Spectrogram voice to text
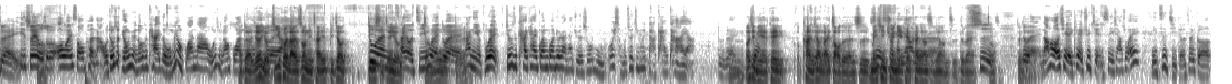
对，所以我说 always open 啊，我就是永远都是开着，我没有关啊，我为什么要关？对啊，就是有机会来的时候，你才比较第一时间有才有机会。对，那你也不会就是开开关关，就让人家觉得说你为什么最近会打开它呀？对不对？而且你也可以看一下来找的人是没兴趣，你也可以看一下什么样子，对不对？是。对，然后而且也可以去检视一下，说，哎，你自己的这个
